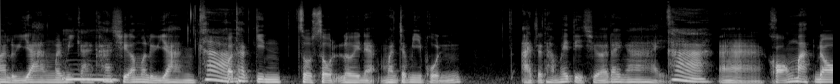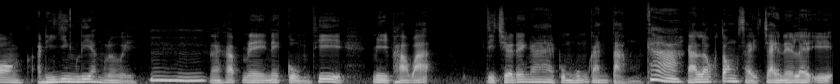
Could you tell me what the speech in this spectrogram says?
มาหรือยัง มันมีการฆ่าเชื้อมาหรือยังค่ะเพราะถ้ากินสดๆเลยเนี่ย มันจะมีผลอาจจะทำให้ติดเชื้อได้ง่ายค่ะอ่าของหมักดอง อันนี้ยิ่งเลี่ยงเลยอืมนะครับในในกลุ่มที่มีภาวะ ติดเชื้อได้ง่าย ภูมิคุ้มกันต่ค่ะำการแล้วต้องใส่ใจในรายละเอียด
